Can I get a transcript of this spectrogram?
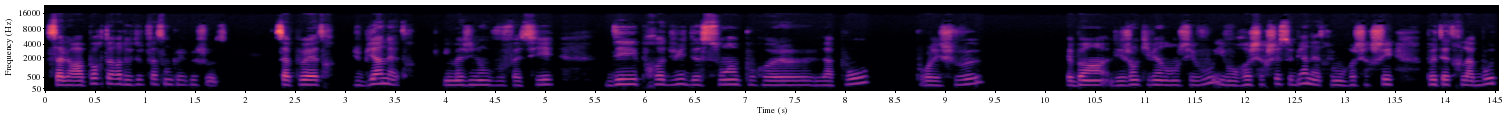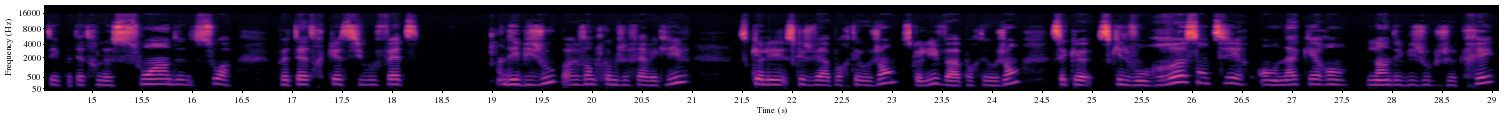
Ça leur apportera de toute façon quelque chose. Ça peut être du bien-être. Imaginons que vous fassiez des produits de soins pour euh, la peau, pour les cheveux, eh ben, les gens qui viendront chez vous, ils vont rechercher ce bien-être, ils vont rechercher peut-être la beauté, peut-être le soin de soi. Peut-être que si vous faites des bijoux, par exemple, comme je fais avec Liv, ce que, ce que je vais apporter aux gens, ce que Liv va apporter aux gens, c'est que ce qu'ils vont ressentir en acquérant l'un des bijoux que je crée,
